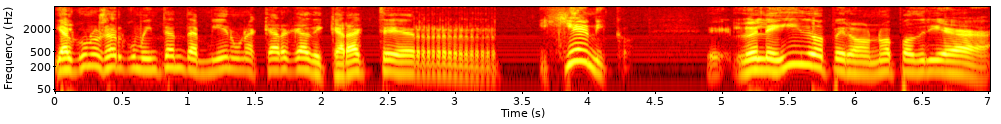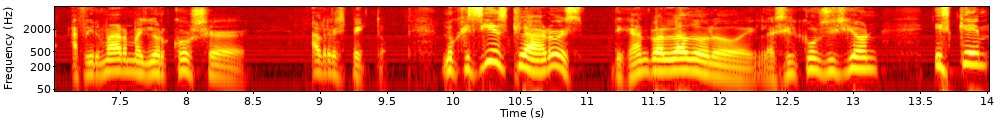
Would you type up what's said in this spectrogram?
y algunos argumentan también una carga de carácter higiénico. Lo he leído, pero no podría afirmar mayor cosa al respecto. Lo que sí es claro, es, dejando al lado la circuncisión, es que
